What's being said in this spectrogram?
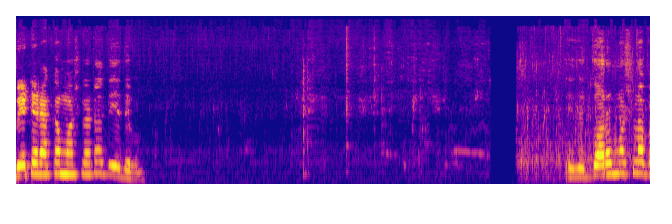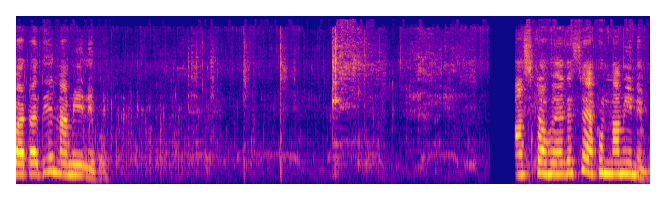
বেটে রাখা মশলাটা দিয়ে দেব। এই যে গরম মশলা বাটা দিয়ে নামিয়ে নেব। মাছটা হয়ে গেছে, এখন নামিয়ে নেব।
